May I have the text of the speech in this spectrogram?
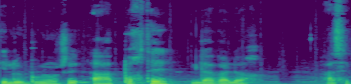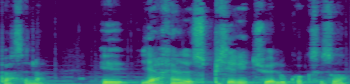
Et le boulanger a apporté de la valeur à ces personnes-là. Et il n'y a rien de spirituel ou quoi que ce soit.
